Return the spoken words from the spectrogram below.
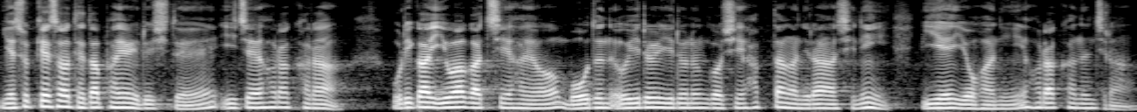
예수께서 대답하여 이르시되 이제 허락하라. 우리가 이와 같이 하여 모든 의를 이루는 것이 합당하니라 하시니 이에 요한이 허락하는지라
